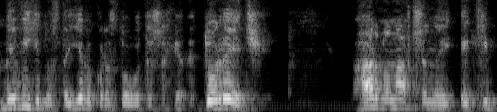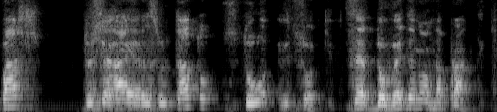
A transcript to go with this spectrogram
невигідно стає використовувати шахеди. До речі, гарно навчений екіпаж досягає результату 100%. Це доведено на практиці.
